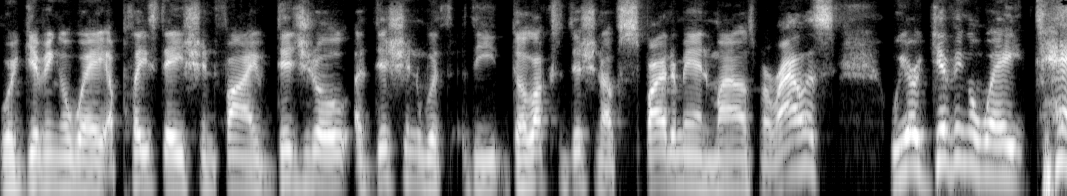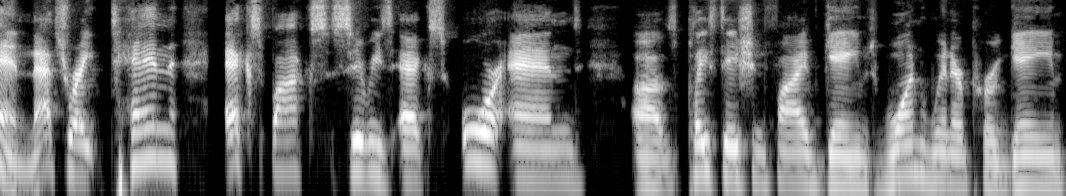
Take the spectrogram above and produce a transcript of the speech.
We're giving away a PlayStation 5 digital edition with the deluxe edition of Spider Man Miles Morales. We are giving away 10, that's right, 10 Xbox Series X or and uh, PlayStation 5 games, one winner per game.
